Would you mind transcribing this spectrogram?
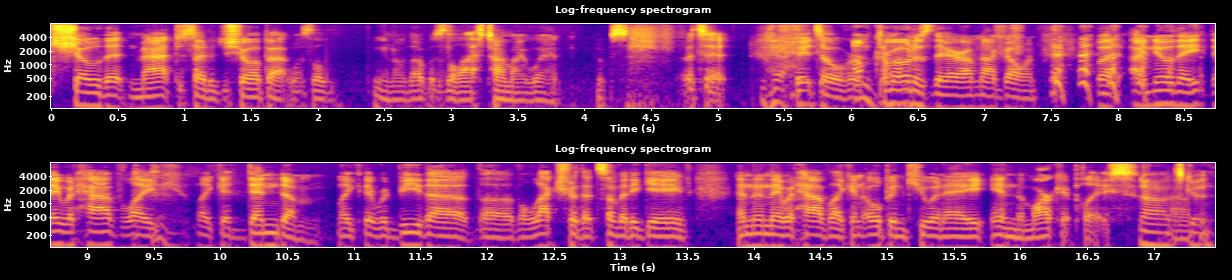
show that Matt decided to show up at was the you know that was the last time I went. It was that's it. It's over. I'm Pomona's there. I'm not going. But I know they they would have like like addendum. Like there would be the the the lecture that somebody gave, and then they would have like an open Q and A in the marketplace. Oh, that's um, good.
